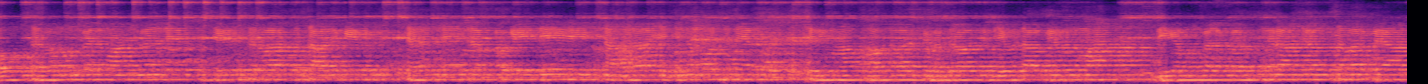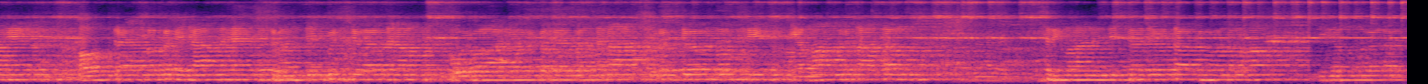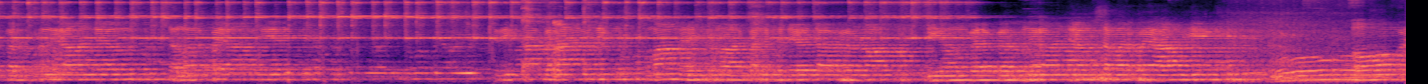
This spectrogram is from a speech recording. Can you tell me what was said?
ओम सर्वमंगल मांगल्ये यमानुतातं श्रीमानसिद्धदेवताभ्यो नमः. इदं मङ्गलकर्तनिराञ्जनं समर्पयामि. श्रीमाकराकण्ठदेवताभ्यो नमः इदं मङ्गलकर्तनिराञ्जनं समर्पयामि. ॐ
